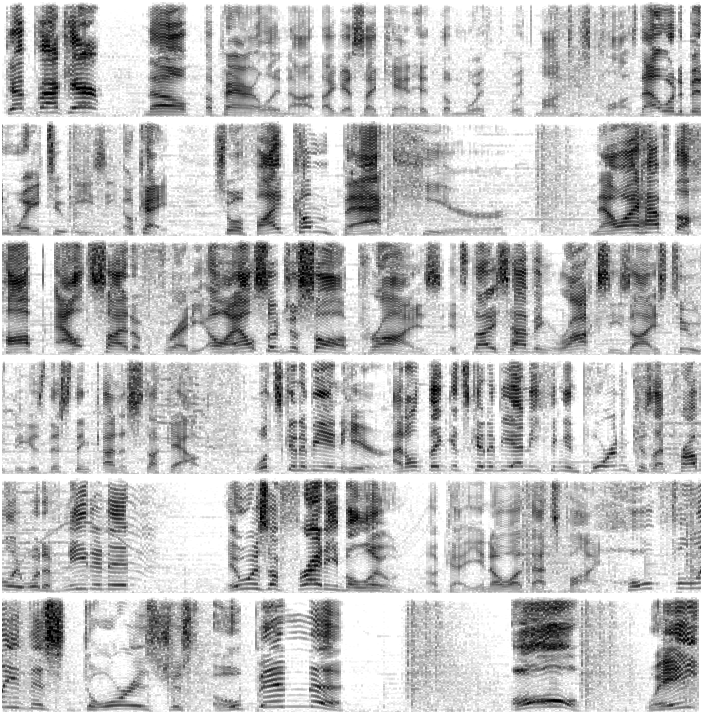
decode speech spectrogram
get back here! No, apparently not. I guess I can't hit them with, with Monty's claws. That would have been way too easy. Okay, so if I come back here, now I have to hop outside of Freddy. Oh, I also just saw a prize. It's nice having Roxy's eyes too, because this thing kind of stuck out. What's gonna be in here? I don't think it's gonna be anything important, because I probably would have needed it. It was a Freddy balloon. Okay, you know what? That's fine. Hopefully this door is just open. Oh, wait.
